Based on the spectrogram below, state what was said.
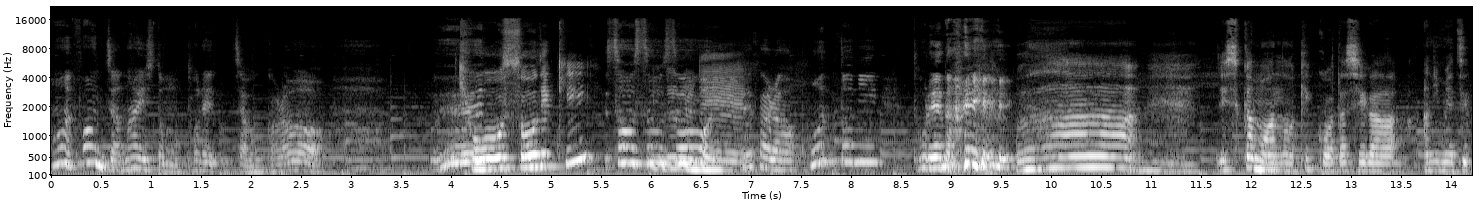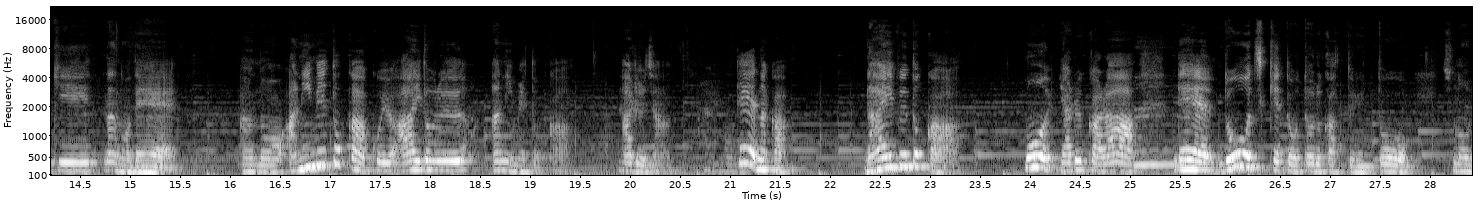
ファンじゃない人も取れちゃうから。えー。競争的？そうそういそう、るね。だから本当に取れない、うわー。でしかもあの結構私がアニメ好きなのであのアニメとかこういうアイドルアニメとかあるじゃん。でなんかライブとかもやるからでどうチケットを取るかというとその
